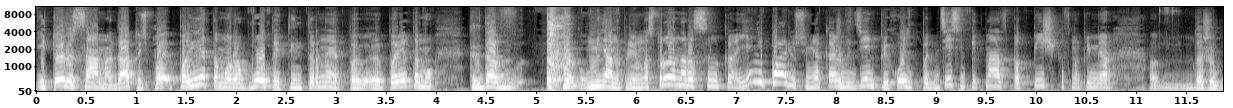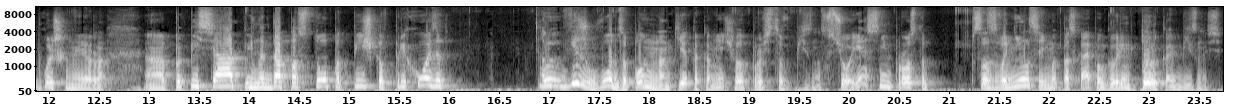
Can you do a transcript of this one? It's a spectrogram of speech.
И то же самое, да, то есть по, поэтому работает интернет, по, э, поэтому, когда в, у меня, например, настроена рассылка, я не парюсь, у меня каждый день приходит по 10-15 подписчиков, например, э, даже больше, наверное, э, по 50, иногда по 100 подписчиков приходит. Э, вижу, вот заполнена анкета, ко мне человек просится в бизнес. Все, я с ним просто созвонился, и мы по скайпу говорим только о бизнесе.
